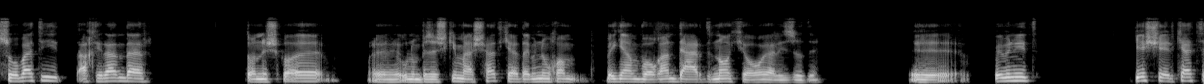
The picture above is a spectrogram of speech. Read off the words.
صحبتی اخیرا در دانشگاه علوم پزشکی مشهد کردم اینو می‌خوام بگم واقعا دردناک آقای علیزاده. ببینید یه شرکت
